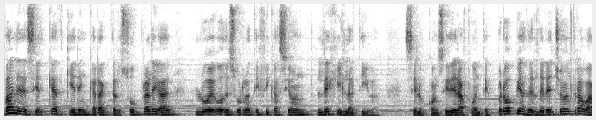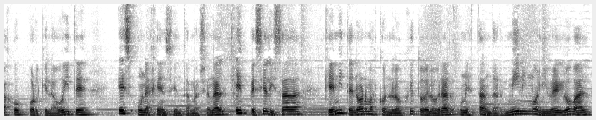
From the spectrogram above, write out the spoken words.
vale decir que adquieren carácter supralegal luego de su ratificación legislativa se los considera fuentes propias del derecho del trabajo porque la OIT es una agencia internacional especializada que emite normas con el objeto de lograr un estándar mínimo a nivel global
